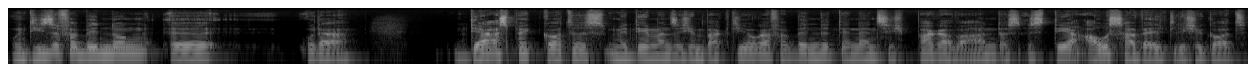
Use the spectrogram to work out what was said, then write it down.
Und diese Verbindung äh, oder der Aspekt Gottes, mit dem man sich im Bhakti-Yoga verbindet, der nennt sich Bhagavan. Das ist der außerweltliche Gott,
